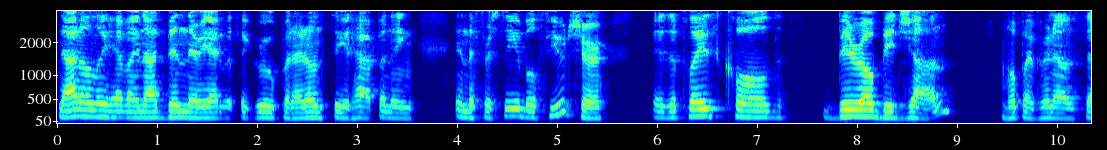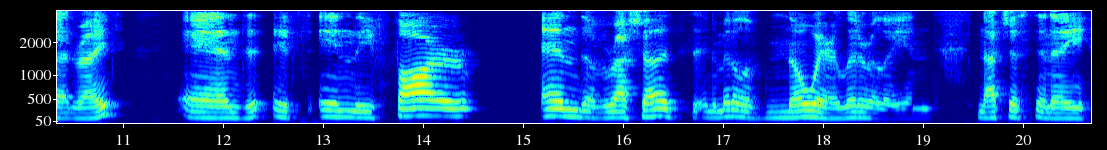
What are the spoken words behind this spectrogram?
not only have I not been there yet with the group, but I don't see it happening in the foreseeable future, is a place called Birobidzhan. I hope I pronounced that right. And it's in the far end of Russia. It's in the middle of nowhere, literally, and not just in a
